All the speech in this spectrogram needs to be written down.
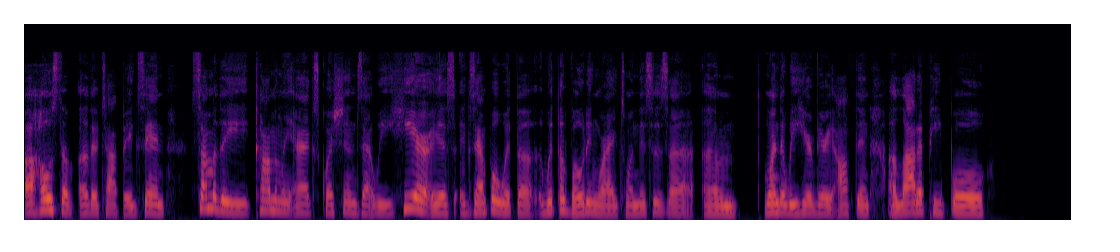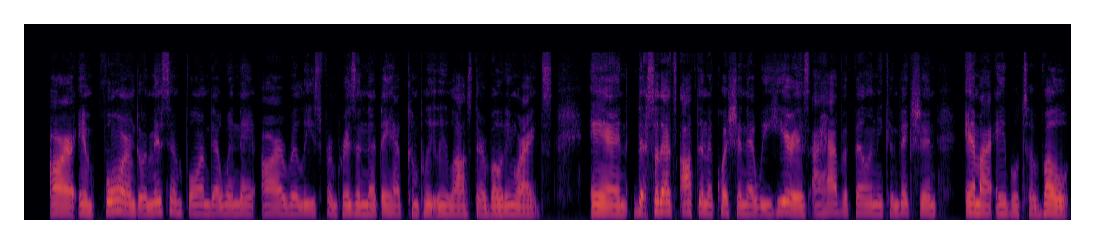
a host of other topics. And some of the commonly asked questions that we hear is example with the with the voting rights when this is a um one that we hear very often. A lot of people are informed or misinformed that when they are released from prison that they have completely lost their voting rights and th- so that's often a question that we hear is i have a felony conviction am i able to vote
